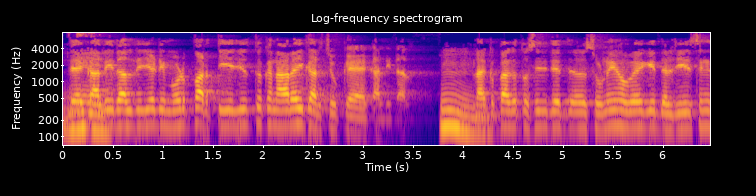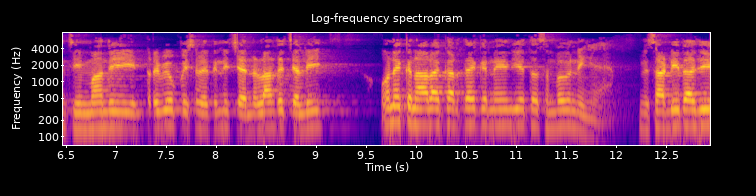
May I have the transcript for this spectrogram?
ਤੇ। ਅਕਾਲੀ ਦਲ ਦੀ ਜਿਹੜੀ ਮੁੜ ਭਰਤੀ ਹੈ ਜਿਸ ਤੋਂ ਕਿਨਾਰਾ ਹੀ ਕਰ ਚੁੱਕਿਆ ਹੈ ਅਕਾਲੀ ਦਲ। ਲਗਭਗ ਤੁਸੀਂ ਜੇ ਸੁਣੀ ਹੋਵੇਗੀ, ਦਲਜੀਤ ਸਿੰਘ ਚੀਮਾ ਦੀ ਇੰਟਰਵਿਊ ਪਿਛਲੇ ਦਿਨੀ ਚੈਨਲਾਂ ਤੇ ਚੱਲੀ। ਉਹਨੇ ਕਿਨਾਰਾ ਕਰਤਾ ਕਿ ਨਹੀਂ ਜੀ, ਇਹ ਤਾਂ ਸੰਭਵ ਨਹੀਂ ਹੈ। ਸਾਡੀ ਤਾਂ ਜੀ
